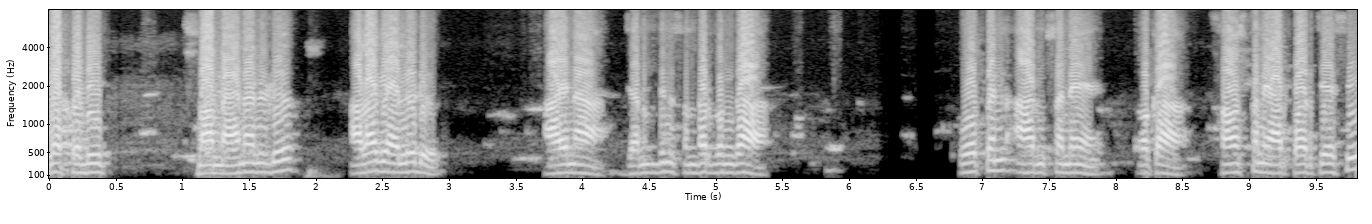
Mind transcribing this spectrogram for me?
సార్ కొంచెం మా మేనల్లుడు అలాగే అల్లుడు ఆయన జన్మదిన సందర్భంగా ఓపెన్ ఆర్మ్స్ అనే ఒక సంస్థను ఏర్పాటు చేసి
